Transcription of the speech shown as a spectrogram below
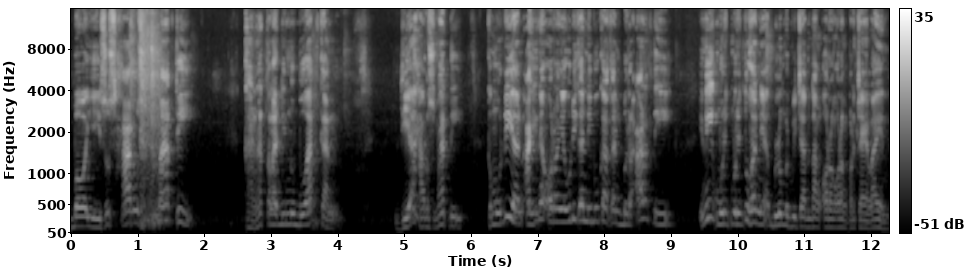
bahwa Yesus harus mati karena telah dinubuatkan dia harus mati. Kemudian akhirnya orang Yahudi kan dibukakan berarti ini murid-murid Tuhan ya belum berbicara tentang orang-orang percaya lain.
